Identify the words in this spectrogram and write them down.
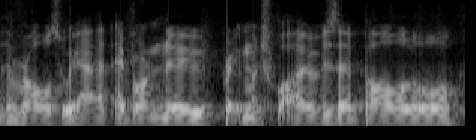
the roles we had, everyone knew pretty much what overs they'd bowl, or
